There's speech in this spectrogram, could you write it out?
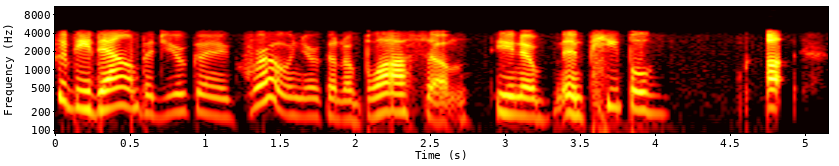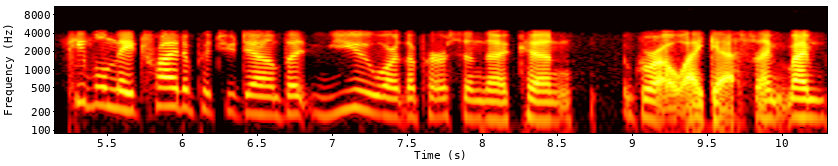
could be down, but you're going to grow and you're going to blossom. You know, and people, uh, people may try to put you down, but you are the person that can grow. I guess I'm, I'm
